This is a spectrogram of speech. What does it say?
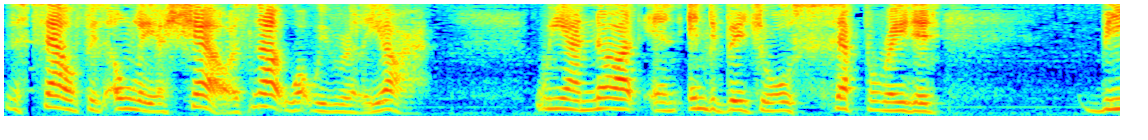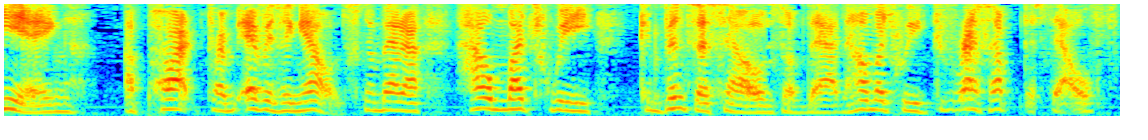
The self is only a shell, it's not what we really are. We are not an individual, separated being apart from everything else, no matter how much we convince ourselves of that and how much we dress up the self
